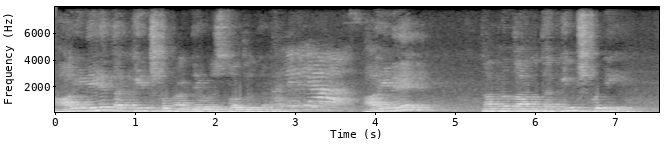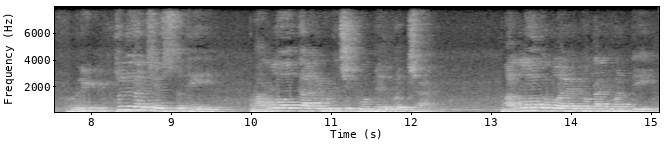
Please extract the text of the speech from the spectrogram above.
ఆయనే తగ్గించుకున్నాడు. దేవుని స్తోత్రం ఆయనే తనను తాను తగ్గించుకుని రిక్తుడిగా చేసుకుని పరలోకాన్ని విడిచి భూమి మీదకి వచ్చాడు. పరలోకంలో ఆయనకు ఉన్నటువంటి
